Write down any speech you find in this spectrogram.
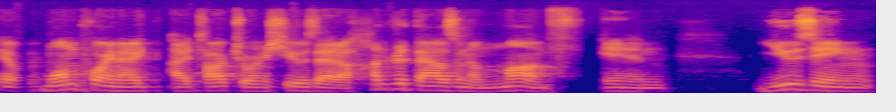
at one point i, I talked to her and she was at 100000 a month in using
